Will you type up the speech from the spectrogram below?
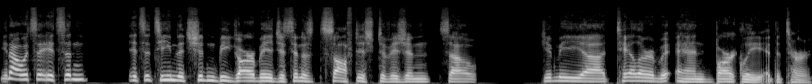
you know it's a it's an it's a team that shouldn't be garbage. It's in a softish division, so give me uh, Taylor and Barkley at the turn.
